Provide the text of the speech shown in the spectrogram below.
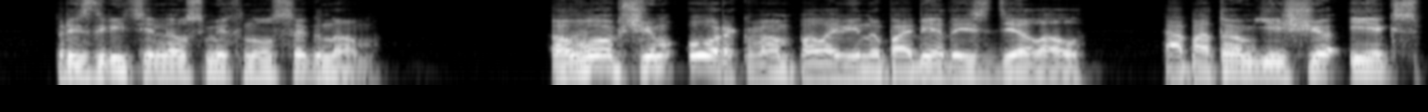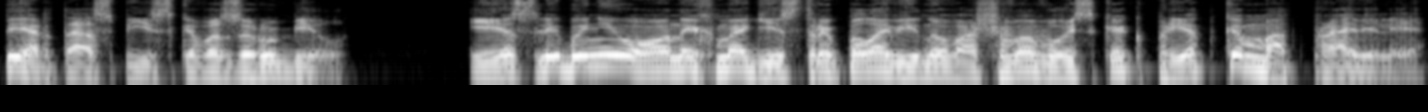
— презрительно усмехнулся гном. В общем, орк вам половину победы сделал, а потом еще и эксперта Аспийского зарубил. Если бы не он, их магистры половину вашего войска к предкам отправили.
